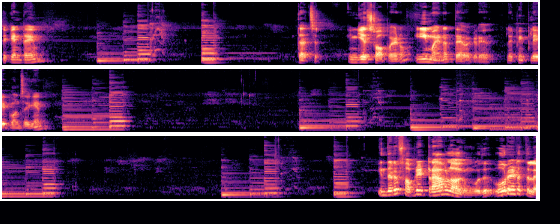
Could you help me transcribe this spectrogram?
second time that's it இங்கே ஸ்டாப் ஆகிடும் இ மைனர் தேவை கிடையாது. Let me play it once again இந்த ரிஃப் அப்படியே ட்ராவல் ஆகும்போது ஒரு இடத்துல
